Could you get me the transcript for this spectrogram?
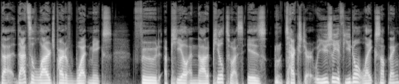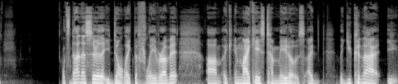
that that's a large part of what makes food appeal and not appeal to us is texture. Well, usually, if you don't like something, it's not necessarily that you don't like the flavor of it. Um, like in my case, tomatoes. I like you could not you,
